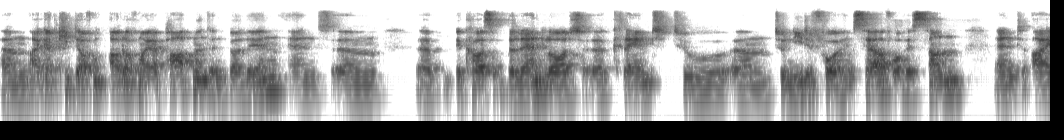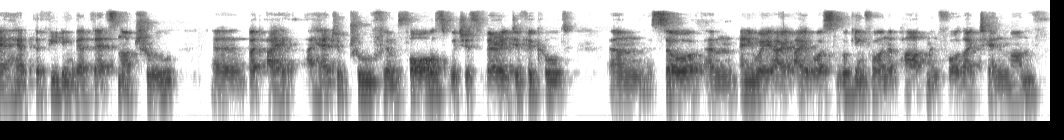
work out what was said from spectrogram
um, I got kicked out, out of my apartment in Berlin and. Um, uh, because the landlord uh, claimed to um, to need it for himself or his son, and I had the feeling that that's not true. Uh, but I, I had to prove him false, which is very difficult. Um, so um, anyway, I, I, was looking for an apartment for like 10 months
